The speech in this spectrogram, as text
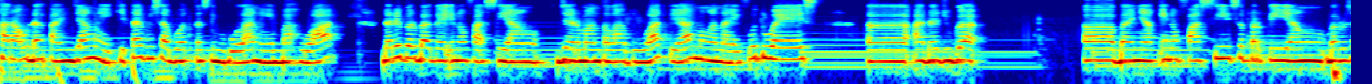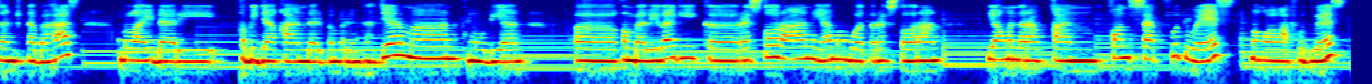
karena udah panjang nih kita bisa buat kesimpulan nih bahwa Dari berbagai inovasi yang Jerman telah buat ya mengenai food waste uh, Ada juga uh, banyak inovasi seperti yang barusan kita bahas mulai dari kebijakan dari pemerintah Jerman, kemudian uh, kembali lagi ke restoran ya, membuat restoran yang menerapkan konsep food waste, mengolah food waste.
